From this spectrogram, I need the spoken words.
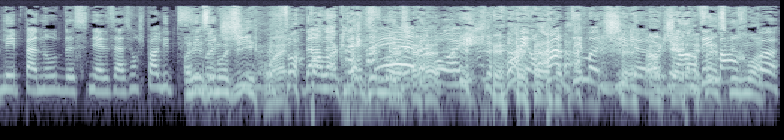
les, panneaux de signalisation. Je parle des petits les emojis. Ouais. On dans parle le encore d'emojis. Eh oui, on parle d'emojis là. J'en démarre excuse-moi. pas.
